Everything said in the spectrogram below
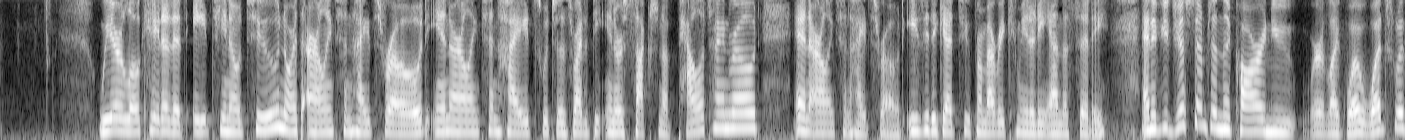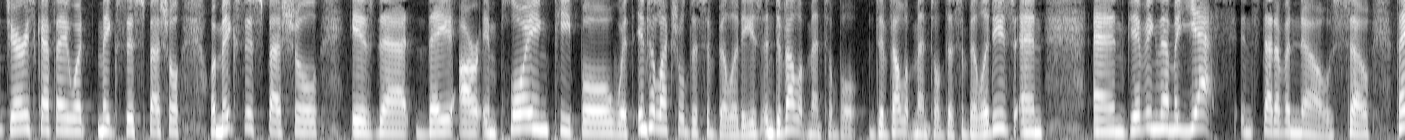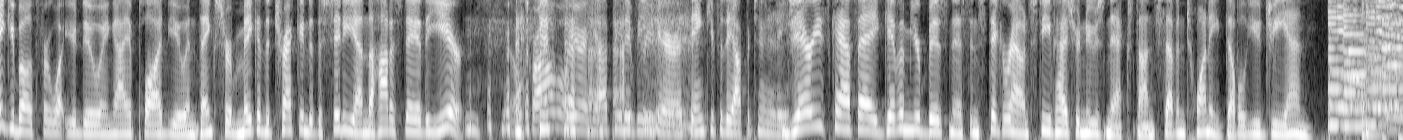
We are located at 1802 North Arlington Heights Road in Arlington Heights, which is right at the intersection of Palatine Road and Arlington Heights Road. Easy to get to from every community and the city. And if you just jumped in the car and you were like, well, what's with Gerry's Cafe? What makes this special? What makes this special is that they are employing people with intellectual disabilities and developmental developmental disabilities and and giving them a yes instead of a no. So thank you both for what you're doing. I applaud you and thanks for making the trek into the city on the hottest day of the year. no problem. we are happy to be here. Thank you for the opportunity. Gerry's Cafe, give them your business and stick around. Steve has your news next on 720 WGN.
